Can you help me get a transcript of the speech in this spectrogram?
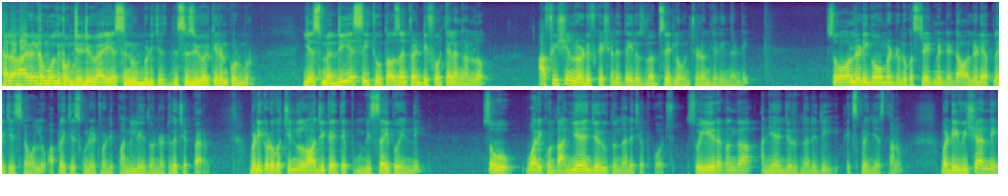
Hello hi welcome all the competitive various and would bridges. This is your Kiran Kodumuru yes మరి DSC two thousand twenty four తెలంగాణలో అఫీషియల్ నోటిఫికేషన్ అయితే ఈరోజు వెబ్సైట్లో ఉంచడం జరిగిందండి. సో ఆల్రెడీ గవర్నమెంట్ నుండి ఒక స్టేట్మెంట్ అంటే ఆల్రెడీ అప్లై చేసిన వాళ్ళు అప్లై చేసుకునేటువంటి పని లేదు అన్నట్టుగా చెప్పారు. బట్ ఇక్కడ ఒక చిన్న లాజిక్ అయితే మిస్ అయిపోయింది. సో వారికి కొంత అన్యాయం జరుగుతుందనే చెప్పుకోవచ్చు. సో ఏ రకంగా అన్యాయం జరుగుతుంది అనేది ఎక్స్ప్లెయిన్ చేస్తాను. బట్ ఈ విషయాన్ని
